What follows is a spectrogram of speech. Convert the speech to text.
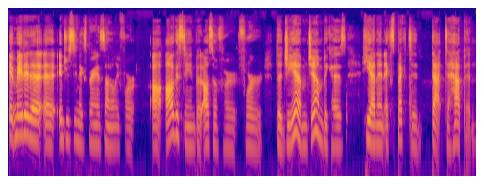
it made it a, a interesting experience not only for uh, Augustine but also for for the GM Jim because he hadn't expected that to happen.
